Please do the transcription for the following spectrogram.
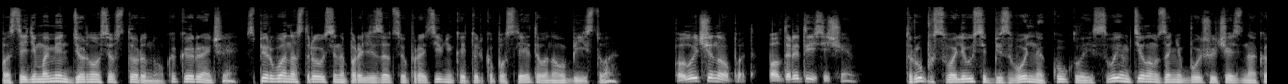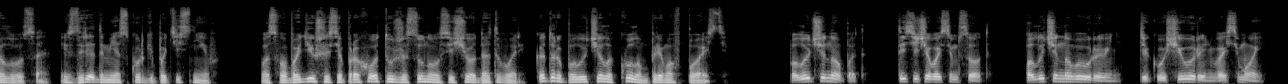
последний момент дернулся в сторону, как и раньше. Сперва настроился на парализацию противника и только после этого на убийство. Получен опыт. Полторы тысячи. Труп свалился безвольной куклой, своим телом заняв большую часть дна колодца, изрядно меня с корги потеснив. В освободившийся проход тут же сунулась еще одна тварь, которая получила кулом прямо в пасть. Получен опыт. 1800. Получен новый уровень. Текущий уровень восьмой.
